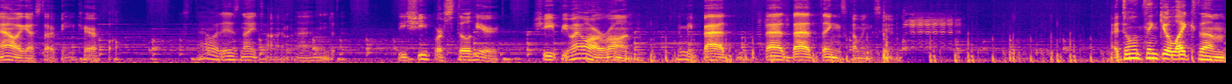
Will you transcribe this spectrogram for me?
Now I gotta start being careful. Now it is nighttime, and these sheep are still here. Sheep, you might want to run. There's gonna be bad, bad, bad things coming soon. I don't think you'll like them.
